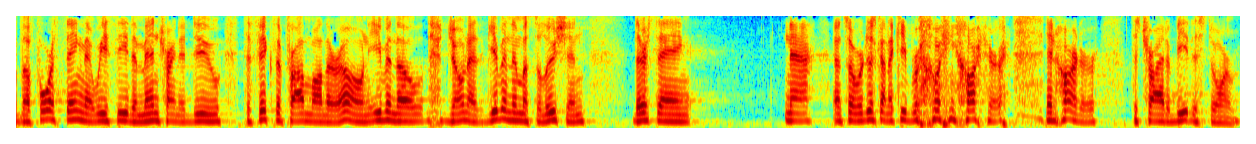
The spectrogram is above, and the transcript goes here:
the fourth thing that we see the men trying to do to fix the problem on their own, even though Jonah has given them a solution, they're saying, nah. And so we're just going to keep rowing harder and harder to try to beat the storm.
